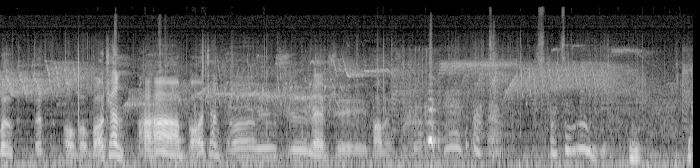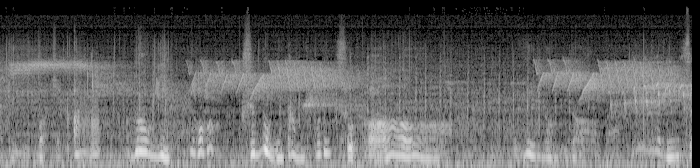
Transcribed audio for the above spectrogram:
Bo, o, bo bocian? Aha, bocian to już lepszy pomysł. Spaceruje tu jakiś bociek. A drugi o, przybuje tam w powietrzu. O, wylądował. Więc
